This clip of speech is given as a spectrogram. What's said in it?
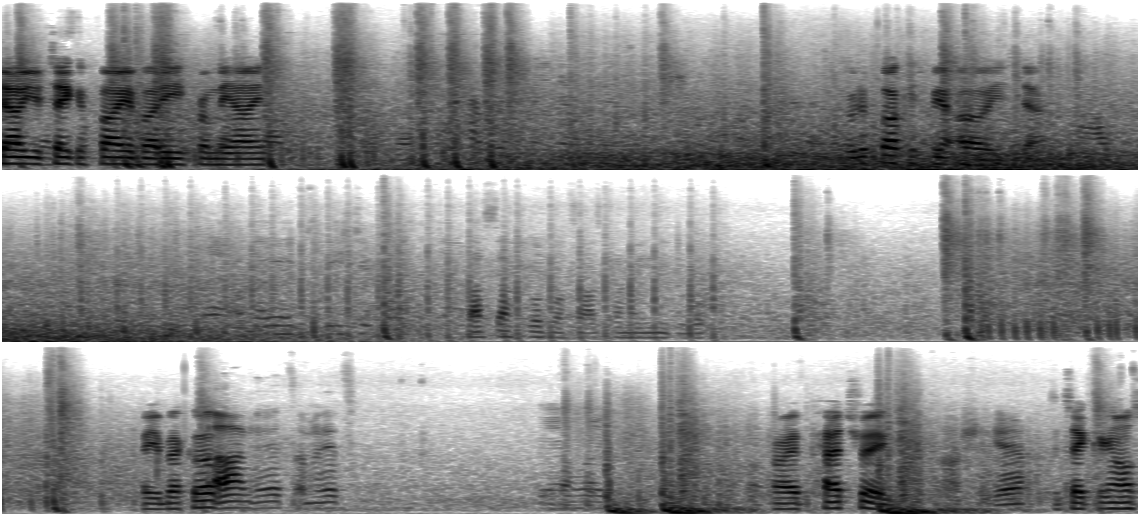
Watch out, you're taking fire, buddy, from behind. Who the fuck is behind? Oh, he's down. That's that's good loss out camera, you need to look. Are you back up? I'm hit, I'm hit. Alright, Patrick. Oh shit, yeah. We're taking us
